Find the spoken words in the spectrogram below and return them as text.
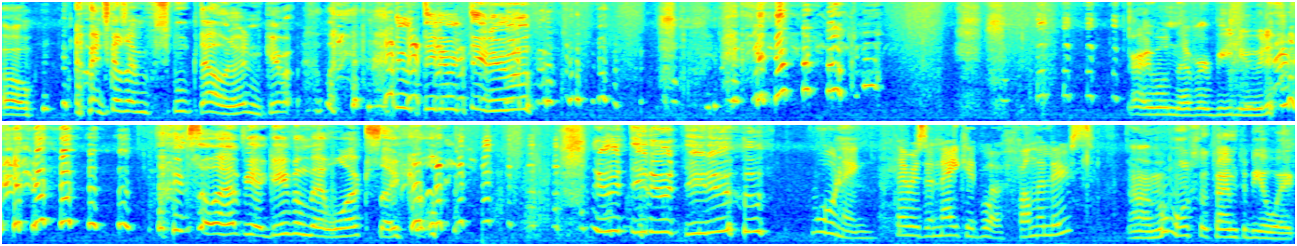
Oh. it's because I'm spooked out. I didn't care. do do do do do. I will never be nude. I'm so happy I gave him that walk cycle. do do do do do. Warning, there is a naked wolf on the loose. I'm almost the time to be awake.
